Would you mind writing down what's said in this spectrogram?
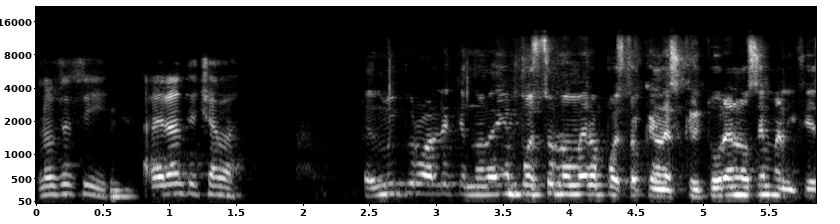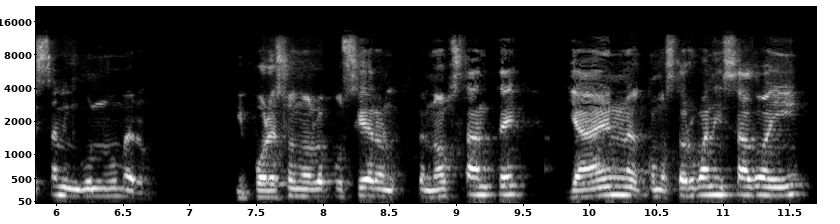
No sé si. Adelante, Chava. Es muy probable que no le hayan puesto número, puesto que en la escritura no se manifiesta ningún número. Y por eso no lo pusieron. No obstante, ya en como está urbanizado ahí,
